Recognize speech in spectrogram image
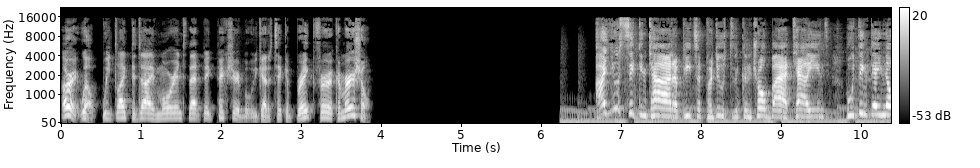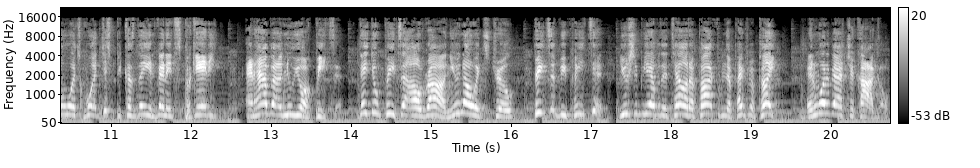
All right, well, we'd like to dive more into that big picture, but we've got to take a break for a commercial. Are you sick and tired of pizza produced and controlled by Italians who think they know what's what just because they invented spaghetti? And how about New York pizza? They do pizza all wrong, you know it's true. Pizza be pizza. You should be able to tell it apart from the paper plate. And what about Chicago?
